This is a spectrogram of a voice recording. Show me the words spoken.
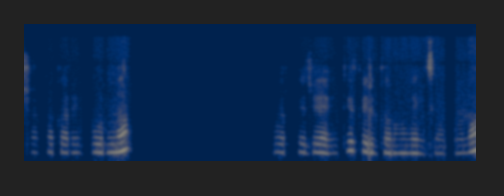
अशा प्रकारे पूर्ण वर्क जे आहे ते फिल करून घ्यायचं आपल्याला.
